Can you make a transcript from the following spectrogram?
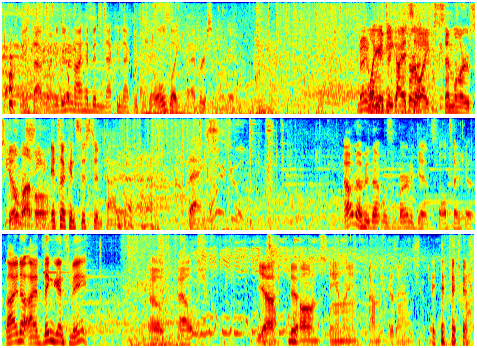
shocked me is that Wendigoon and I have been neck and neck with kills like every single game. Man, Like, Maybe it's a- you guys are a- like similar skill level. It's a consistent pattern. Thanks. I don't know who that was a burn against. but I'll take it. I know. I think against me. Oh, ouch. Yeah, your own Stanley. I'm just kidding.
